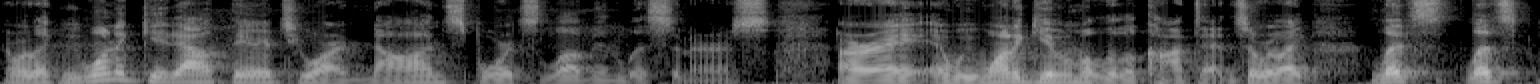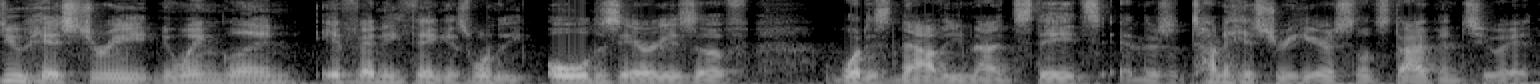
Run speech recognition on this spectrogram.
And we're like, we want to get out there to our non-sports loving listeners. All right? And we want to give them a little content. So we're like, let's let's do history. New England, if anything, is one of the oldest areas of what is now the United States, and there's a ton of history here, so let's dive into it.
